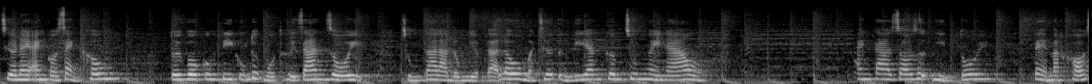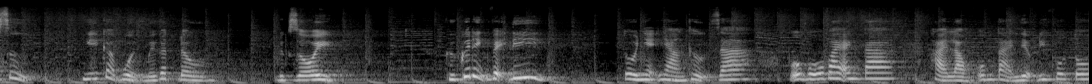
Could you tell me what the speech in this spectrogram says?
trưa nay anh có rảnh không? Tôi vô công ty cũng được một thời gian rồi, chúng ta là đồng nghiệp đã lâu mà chưa từng đi ăn cơm chung ngày nào. Anh ta do dự nhìn tôi, vẻ mặt khó xử, nghĩ cả buổi mới gật đầu. Được rồi, cứ quyết định vậy đi. Tôi nhẹ nhàng thở ra, vỗ vỗ vai anh ta, hài lòng ôm tài liệu đi photo.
